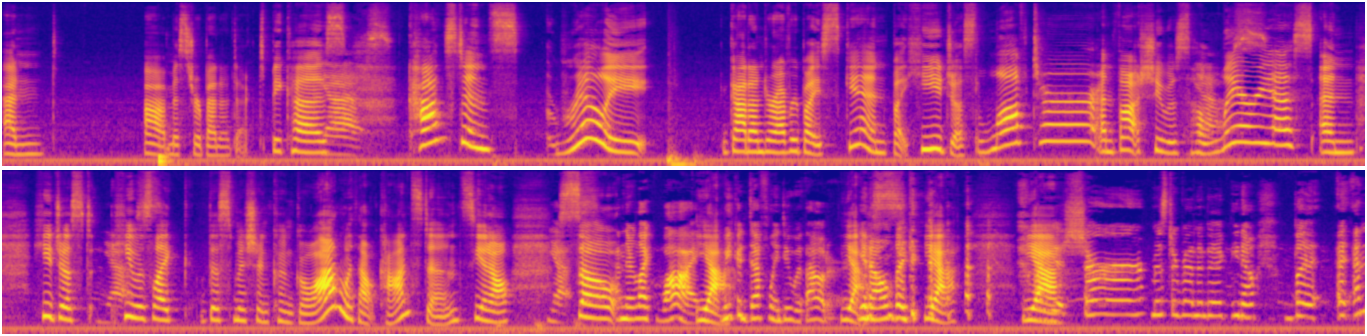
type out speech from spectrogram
and uh, Mr. Benedict because Yes. Constance really got under everybody's skin, but he just loved her and thought she was Yes. hilarious and he just he was like this mission couldn't go on without Constance, you know. Yes. So and they're like, why? Yeah. We could definitely do without her. yeah. You know, like yeah. Yeah. sure, Mr. Benedict? You know, but and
